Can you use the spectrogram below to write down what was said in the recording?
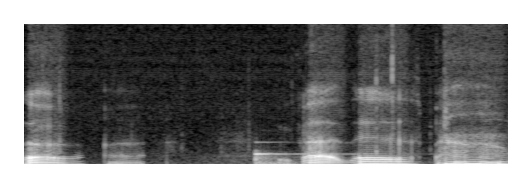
So, uh, we got this bound.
